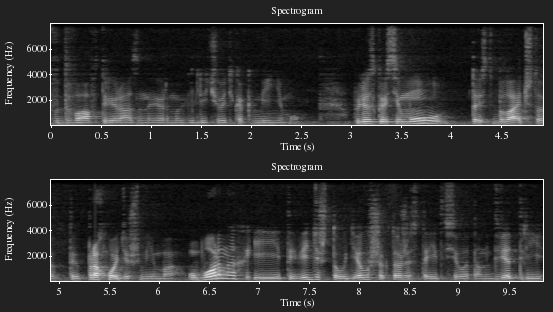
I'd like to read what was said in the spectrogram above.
в два-в три раза, наверное, увеличивать как минимум. Плюс ко всему, то есть бывает, что ты проходишь мимо уборных, и ты видишь, что у девушек тоже стоит всего там 2-3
